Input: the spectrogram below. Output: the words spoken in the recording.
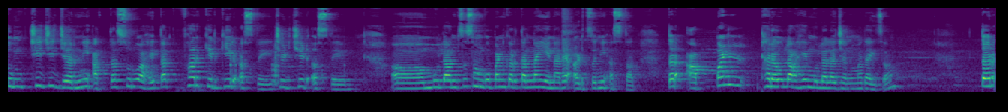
तुमची जी जर्नी आत्ता सुरू आहे त्यात फार किरकिर असते चिडचिड असते. मुलांचं संगोपन करताना येणाऱ्या अडचणी असतात. तर आपण ठरवलं आहे मुलाला जन्म द्यायचा. तर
